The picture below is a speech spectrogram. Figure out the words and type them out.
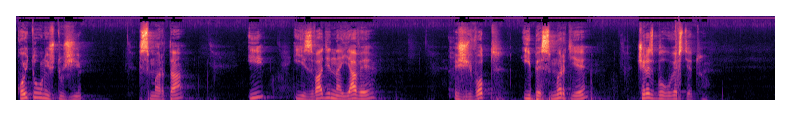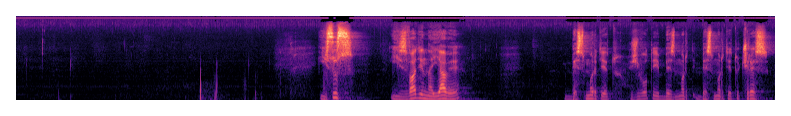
който унищожи смъртта и извади наяве живот и безсмъртие чрез благовестието. Исус и извади наяве безсмъртието, живота и безсмъртието чрез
